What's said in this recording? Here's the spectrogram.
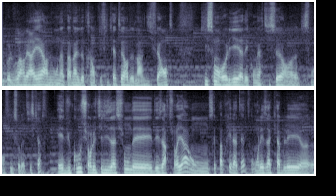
Peut le voir derrière, nous, on a pas mal de préamplificateurs de marques différentes qui sont reliés à des convertisseurs euh, qui sont en fixe au batiscaf. Et du coup, sur l'utilisation des, Arturia, on s'est pas pris la tête. On les a câblés euh,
